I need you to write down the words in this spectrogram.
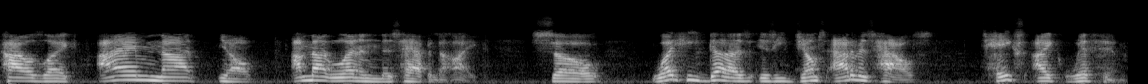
Kyle's like, I'm not, you know, I'm not letting this happen to Ike. So what he does is he jumps out of his house, takes Ike with him,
